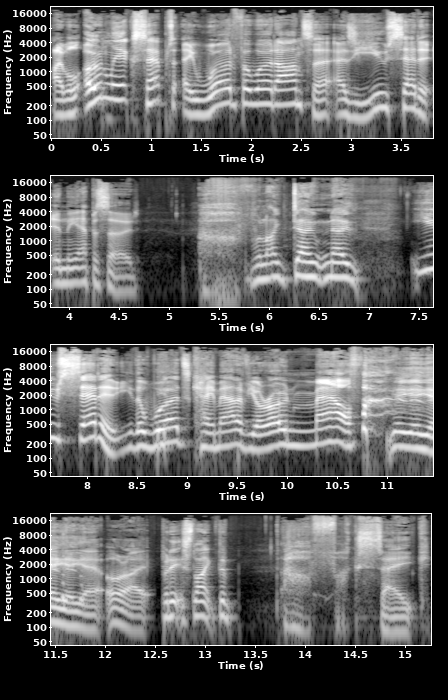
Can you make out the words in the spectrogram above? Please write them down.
I will only accept a word for word answer as you said it in the episode. Well, I don't know. You said it. The words came out of your own mouth. Yeah, yeah, yeah, yeah, yeah. All right. But it's like the. Oh, fuck's sake.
